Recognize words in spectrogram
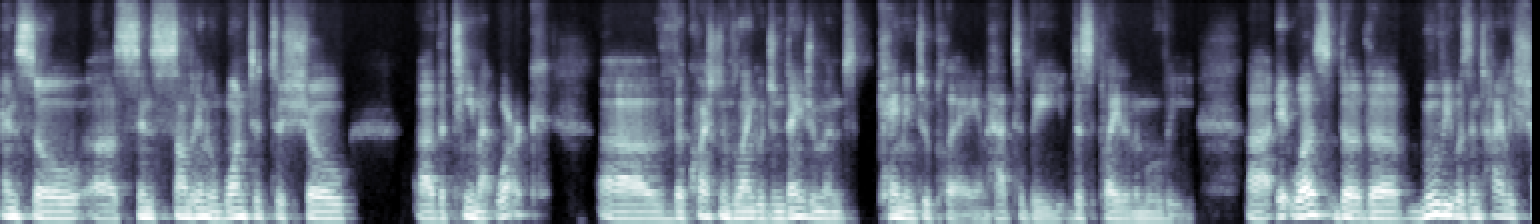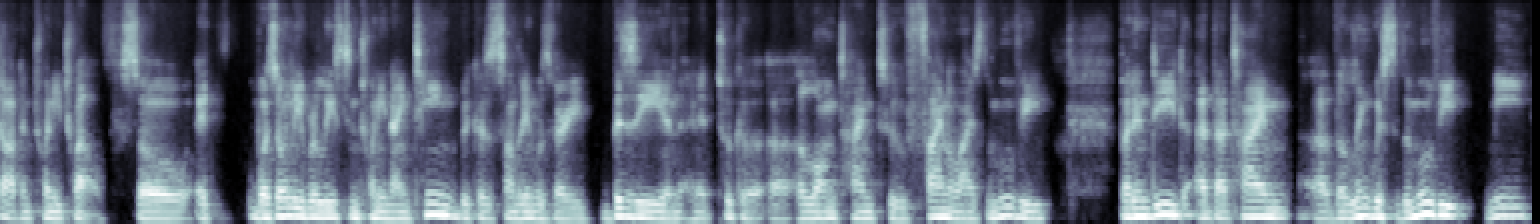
And so uh, since Sandrine wanted to show uh, the team at work, uh, the question of language endangerment came into play and had to be displayed in the movie. Uh, it was, the, the movie was entirely shot in 2012. So it was only released in 2019 because Sandrine was very busy and, and it took a, a long time to finalize the movie. But indeed, at that time, uh, the linguist of the movie, me,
